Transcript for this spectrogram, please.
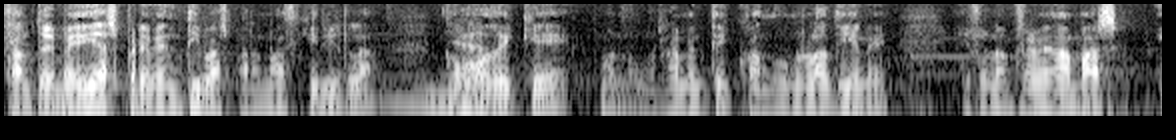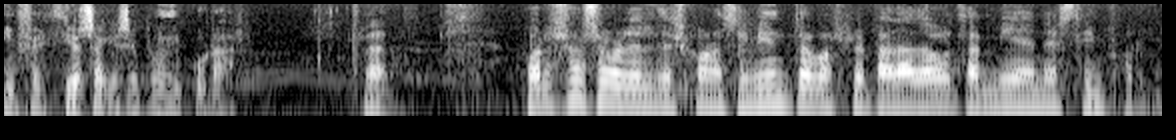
tanto de medidas preventivas para no adquirirla, como de que bueno, realmente cuando uno la tiene es una enfermedad más infecciosa que se puede curar. Claro. Por eso sobre el desconocimiento hemos preparado también este informe.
